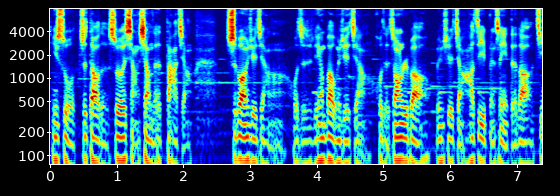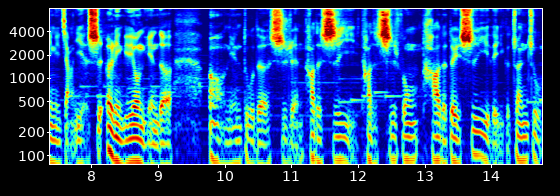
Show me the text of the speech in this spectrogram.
你所知道的所有想象的大奖，时报文学奖啊，或者是联合报文学奖，或者中央日报文学奖，他自己本身也得到金鼎奖，也是二零零六年的。哦，年度的诗人，他的诗意，他的诗风，他的对诗意的一个专注，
